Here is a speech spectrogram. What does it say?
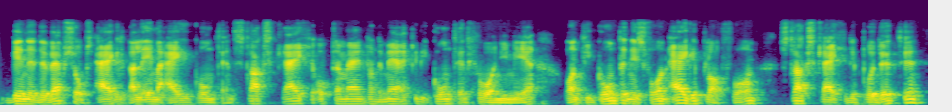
binnen de webshops eigenlijk alleen maar eigen content. Straks krijg je op termijn van de merken die content gewoon niet meer. Want die content is voor een eigen platform. Straks krijg je de producten.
